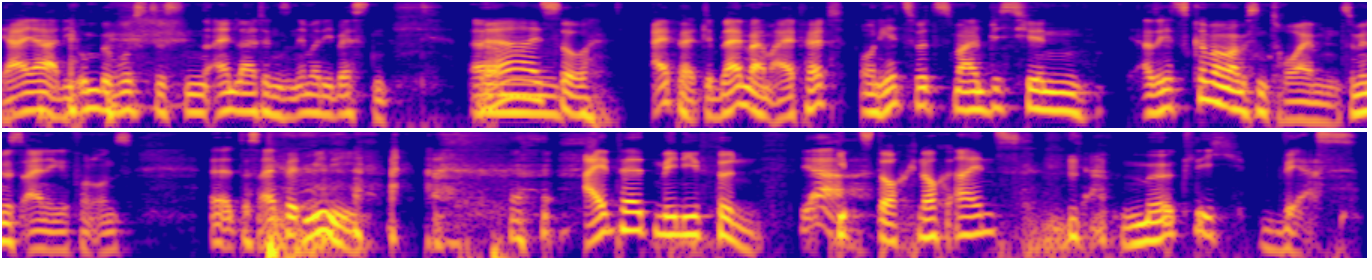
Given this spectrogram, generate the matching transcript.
Ja, ja, die unbewusstesten Einleitungen sind immer die besten. ja, Ähm, ist so. iPad, wir bleiben beim iPad und jetzt wird es mal ein bisschen, also jetzt können wir mal ein bisschen träumen, zumindest einige von uns. Äh, Das iPad Mini, iPad Mini 5. Ja. Gibt's doch noch eins? ja, möglich wär's.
